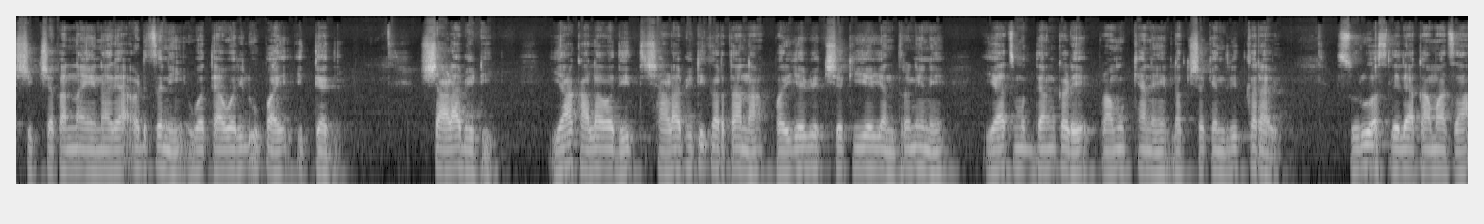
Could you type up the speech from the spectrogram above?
शिक्षकांना येणाऱ्या अडचणी व त्यावरील उपाय इत्यादी. शाळा भेटी या कालावधीत शाळा भेटी करताना पर्यवेक्षकीय यंत्रणेने याच मुद्द्यांकडे प्रामुख्याने लक्ष केंद्रित करावे. सुरू असलेल्या कामाचा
